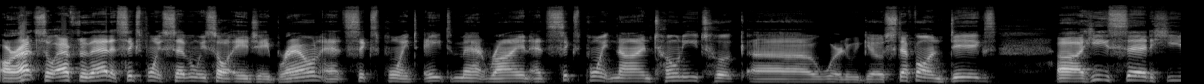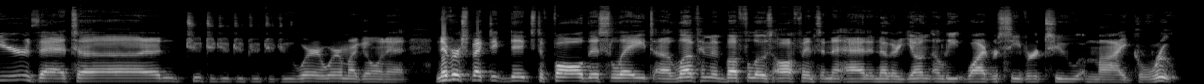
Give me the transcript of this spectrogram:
All right, so after that, at 6.7, we saw A.J. Brown. At 6.8, Matt Ryan. At 6.9, Tony took, uh, where do we go? Stefon Diggs. Uh, he said here that, uh, where, where am I going at? Never expected Diggs to fall this late. Uh, love him in Buffalo's offense and to add another young elite wide receiver to my group.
